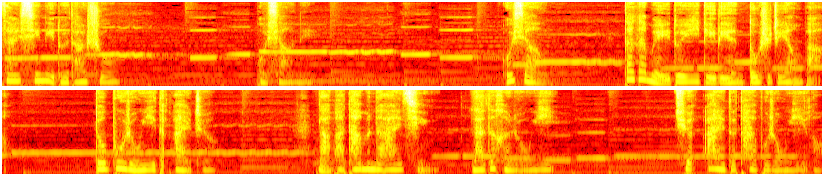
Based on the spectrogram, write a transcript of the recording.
在心里对他说：“我想你。”我想，大概每一对异地恋都是这样吧，都不容易的爱着，哪怕他们的爱情来得很容易，却爱得太不容易了。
